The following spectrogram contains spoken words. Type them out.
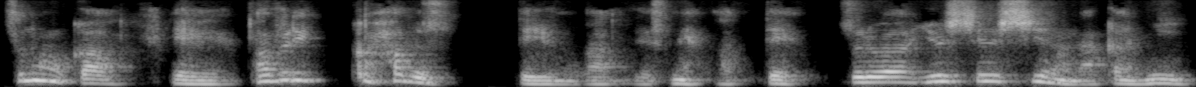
その他、えー、パブリックハブズっていうのがですね、あって、それは UCSC の中に、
